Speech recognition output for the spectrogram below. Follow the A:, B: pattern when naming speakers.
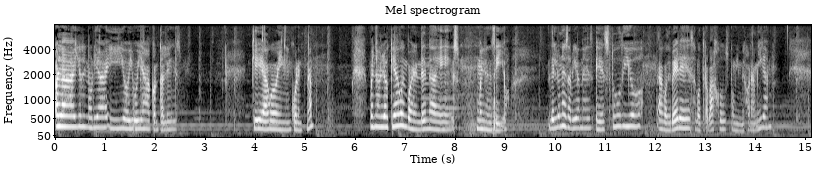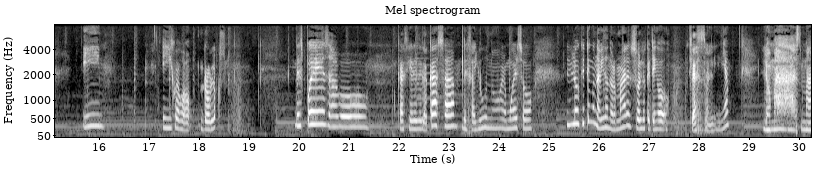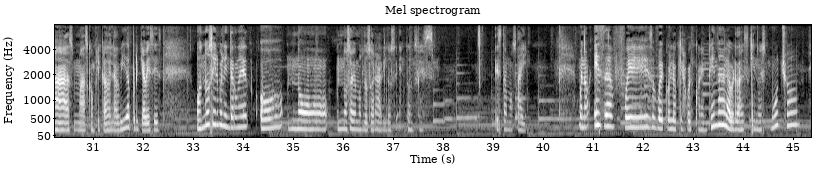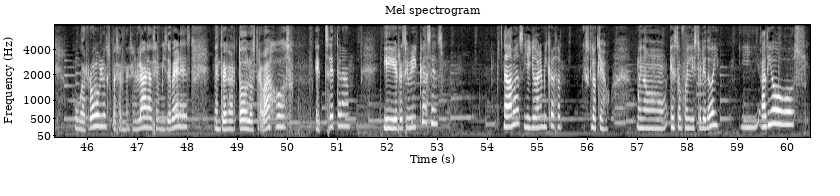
A: Hola, yo soy Noria y hoy voy a contarles qué hago en cuarentena. Bueno, lo que hago en cuarentena es muy sencillo. De lunes a viernes estudio, hago deberes, hago trabajos con mi mejor amiga y, y juego Roblox. Después hago casieres de la casa, desayuno, almuerzo, lo que tengo una vida normal, solo que tengo clases en línea lo más, más, más complicado en la vida porque a veces o no sirve el internet o no, no sabemos los horarios. Entonces, estamos ahí. Bueno, esa fue, eso fue con lo que hago en cuarentena. La verdad es que no es mucho. Jugar Roblox, pasar en el celular, hacer mis deberes, entregar todos los trabajos, etcétera, y recibir clases. Nada más y ayudar en mi casa. Eso es lo que hago. Bueno, esta fue la historia de hoy y adiós.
